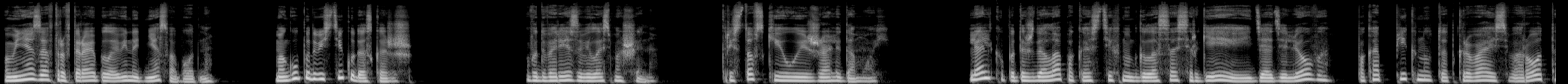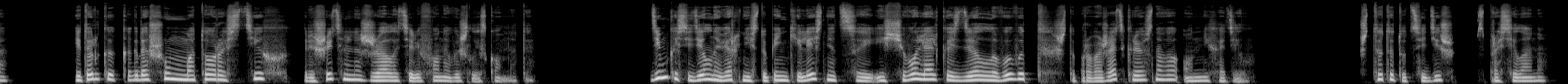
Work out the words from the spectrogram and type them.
У меня завтра вторая половина дня свободна. Могу подвезти, куда скажешь. Во дворе завелась машина. Крестовские уезжали домой. Лялька подождала, пока стихнут голоса Сергея и дяди Лёвы, пока пикнут, открываясь ворота, и только когда шум мотора стих, решительно сжала телефон и вышла из комнаты. Димка сидел на верхней ступеньке лестницы, из чего Лялька сделала вывод, что провожать крестного он не ходил. «Что ты тут сидишь?» — спросила она.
